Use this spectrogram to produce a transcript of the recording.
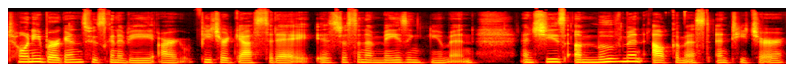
Toni Bergins, who's going to be our featured guest today, is just an amazing human. And she's a movement alchemist and teacher.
